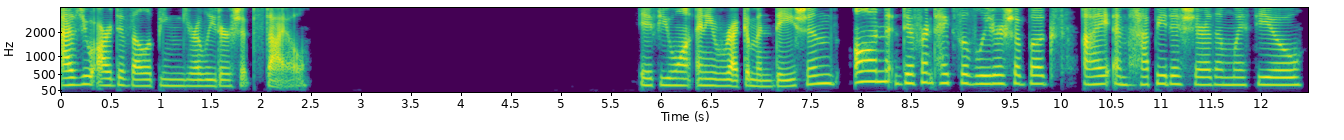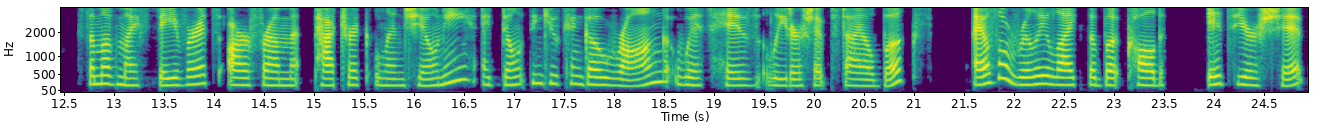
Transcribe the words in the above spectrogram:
as you are developing your leadership style. If you want any recommendations on different types of leadership books, I am happy to share them with you. Some of my favorites are from Patrick Lencioni. I don't think you can go wrong with his leadership style books. I also really like the book called It's Your Ship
